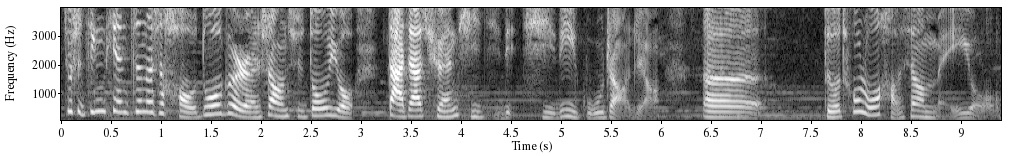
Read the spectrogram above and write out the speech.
就是今天真的是好多个人上去都有大家全体起立起立鼓掌这样。呃，德托罗好像没有。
